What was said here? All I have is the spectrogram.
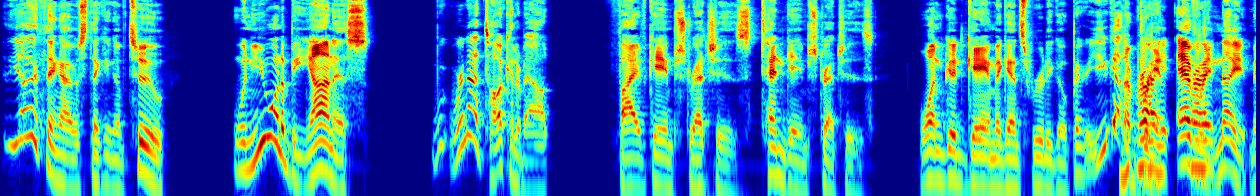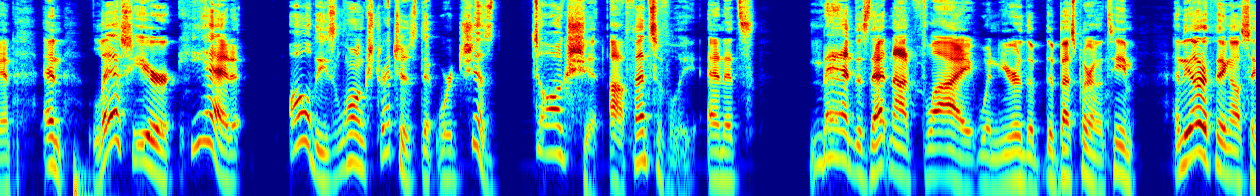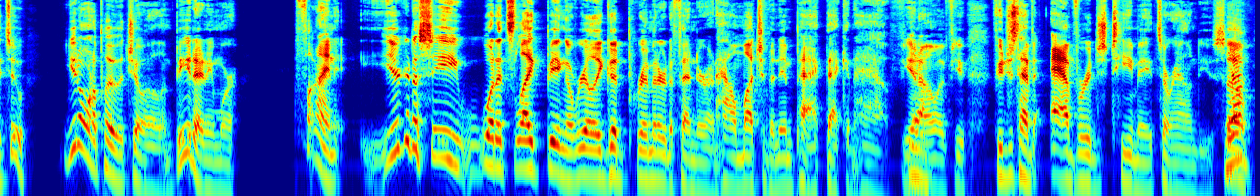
The other thing I was thinking of too, when you want to be honest, we're not talking about five game stretches, 10 game stretches one good game against Rudy Gobert. You got to bring right, it every right. night, man. And last year, he had all these long stretches that were just dog shit offensively. And it's, man, does that not fly when you're the, the best player on the team? And the other thing I'll say too, you don't want to play with Joel Embiid anymore. Fine, you're going to see what it's like being a really good perimeter defender and how much of an impact that can have. You yeah. know, if you if you just have average teammates around you. So, yeah,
